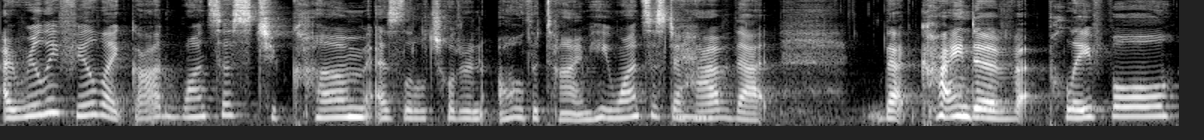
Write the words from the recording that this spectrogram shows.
I really feel like God wants us to come as little children all the time. He wants us to mm. have that that kind of playful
